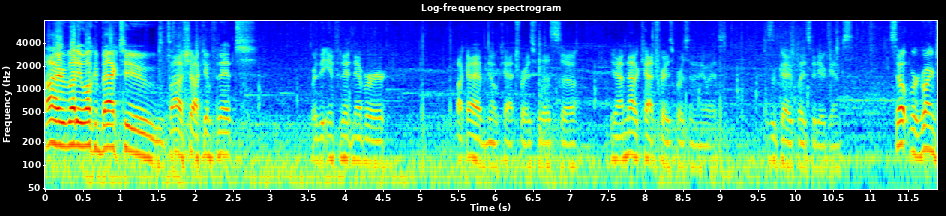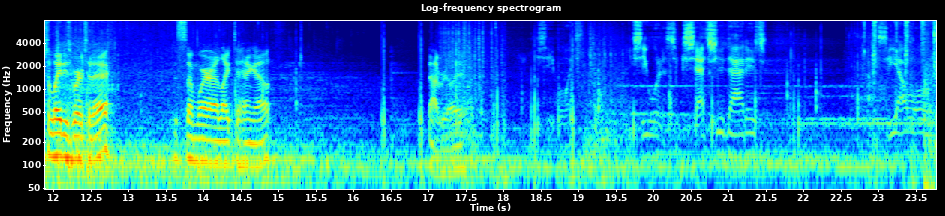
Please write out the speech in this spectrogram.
Hi everybody, welcome back to Bioshock Infinite, where the infinite never... Fuck, I have no catchphrase for this, so... Yeah, I'm not a catchphrase person anyways. This is a guy who plays video games. So, we're going to Ladies Wear today. This is somewhere I like to hang out. Not really. You see, boys? You see what a success your dad is? You see how goes?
